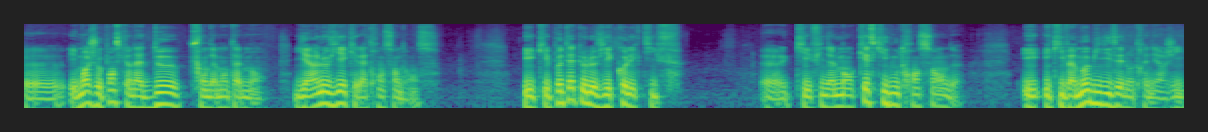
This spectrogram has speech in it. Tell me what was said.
euh, et moi, je pense qu'il y en a deux fondamentalement. Il y a un levier qui est la transcendance, et qui est peut-être le levier collectif, euh, qui est finalement qu'est-ce qui nous transcende et, qui va mobiliser notre énergie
